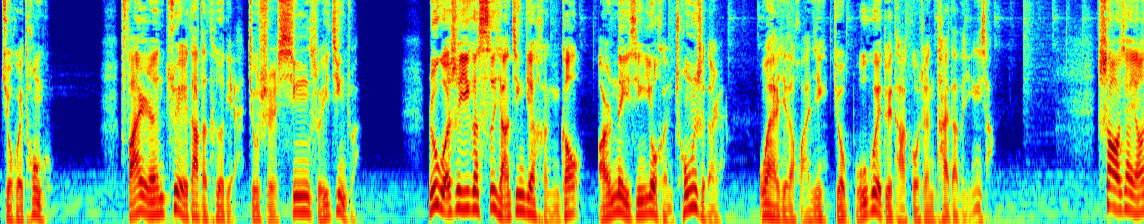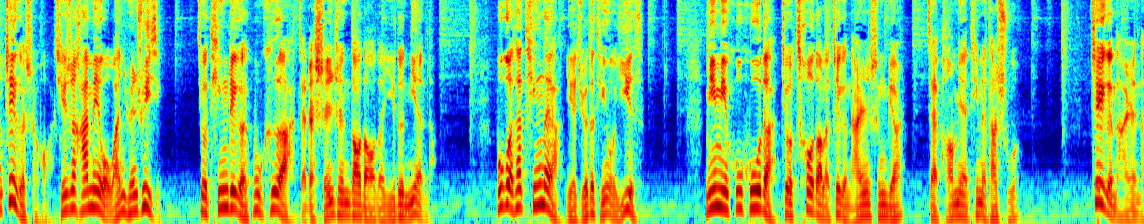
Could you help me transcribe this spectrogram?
就会痛苦。凡人最大的特点就是心随境转。如果是一个思想境界很高而内心又很充实的人，外界的环境就不会对他构成太大的影响。邵向阳这个时候其实还没有完全睡醒，就听这个顾客啊在这神神叨叨的一顿念叨。不过他听的呀也觉得挺有意思，迷迷糊糊的就凑到了这个男人身边，在旁边听着他说。这个男人呢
